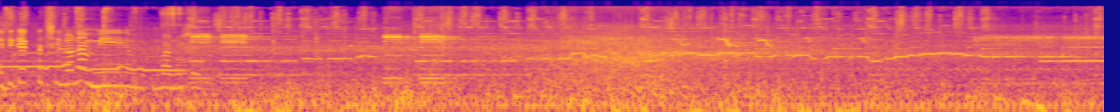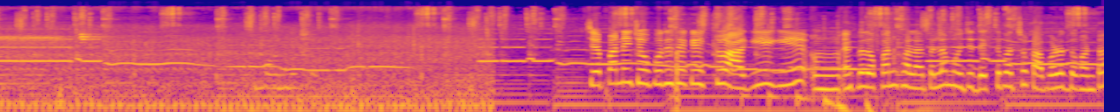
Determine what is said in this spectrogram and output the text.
এদিকে একটা ছিল না মেয়ে মানুষের জাপানি চৌপতি থেকে একটু আগিয়ে গিয়ে একটা দোকান খোলা পেলাম। ওই যে দেখতে পাচ্ছ কাপড়ের দোকানটা।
